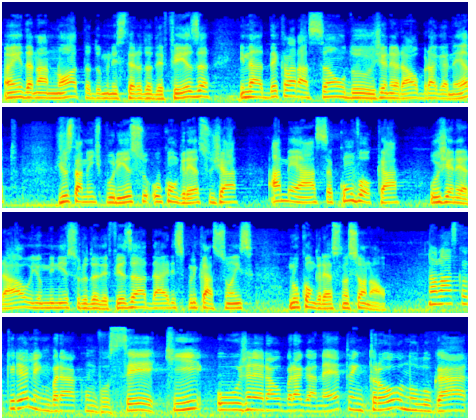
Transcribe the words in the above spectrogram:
ainda na nota do Ministério da Defesa e na declaração do general Braga Neto. Justamente por isso, o Congresso já ameaça convocar o general e o ministro da Defesa a dar explicações no Congresso Nacional. Nolasco, eu queria lembrar com você que o general Braga Neto entrou no lugar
